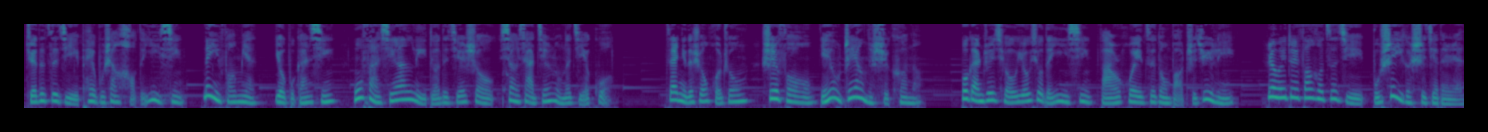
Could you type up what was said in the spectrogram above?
觉得自己配不上好的异性；另一方面又不甘心，无法心安理得的接受向下兼容的结果。在你的生活中，是否也有这样的时刻呢？不敢追求优秀的异性，反而会自动保持距离，认为对方和自己不是一个世界的人；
